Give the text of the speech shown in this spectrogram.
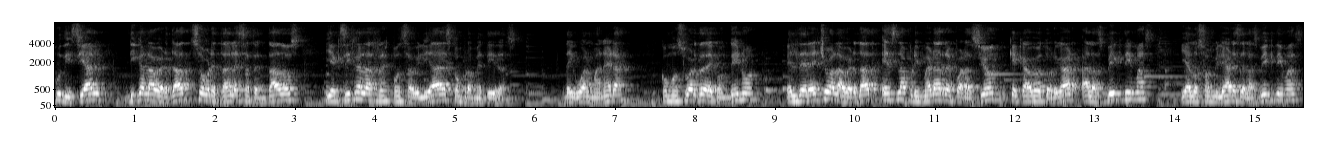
judicial diga la verdad sobre tales atentados y exija las responsabilidades comprometidas. De igual manera, como suerte de continuo, el derecho a la verdad es la primera reparación que cabe otorgar a las víctimas y a los familiares de las víctimas,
